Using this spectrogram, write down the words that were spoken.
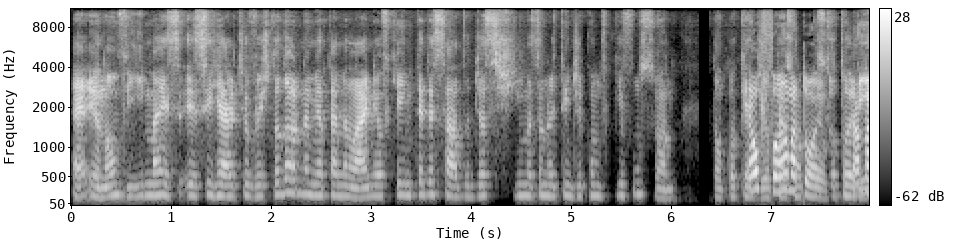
É, eu não vi, mas esse reality eu vejo toda hora na minha timeline e eu fiquei interessado de assistir, mas eu não entendi como que funciona. Então, qualquer é o fama, Tonho. Tá na,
